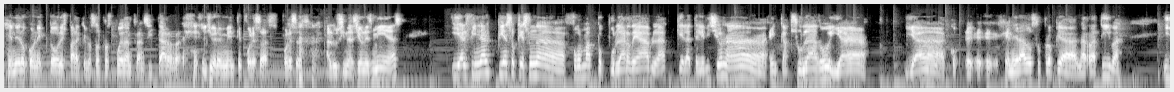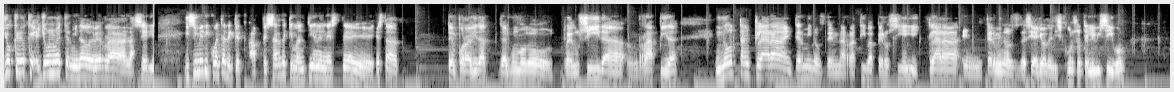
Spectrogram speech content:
genero conectores para que los otros puedan transitar libremente por esas, por esas alucinaciones mías. Y al final pienso que es una forma popular de habla que la televisión ha encapsulado y ha, eh, eh, eh, generado su propia narrativa. Y yo creo que yo no he terminado de ver la, la, serie. Y sí me di cuenta de que a pesar de que mantienen este, esta temporalidad de algún modo reducida, rápida, no tan clara en términos de narrativa, pero sí clara en términos, decía yo, de discurso televisivo,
